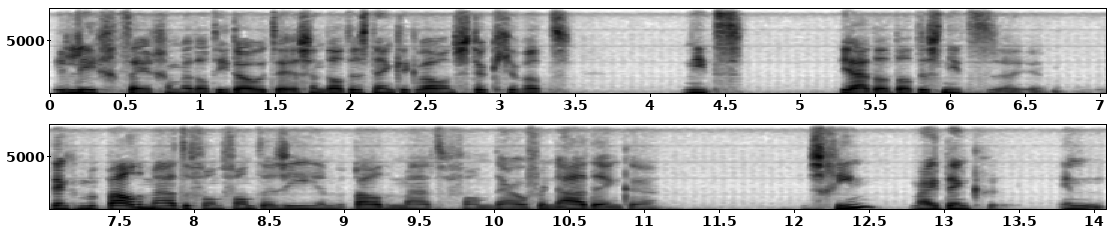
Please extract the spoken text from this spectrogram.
Je liegt tegen me dat hij dood is. En dat is denk ik wel een stukje wat niet, ja, dat, dat is niet, eh, denk een bepaalde mate van fantasie. Een bepaalde mate van daarover nadenken. Misschien. Maar ik denk in,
